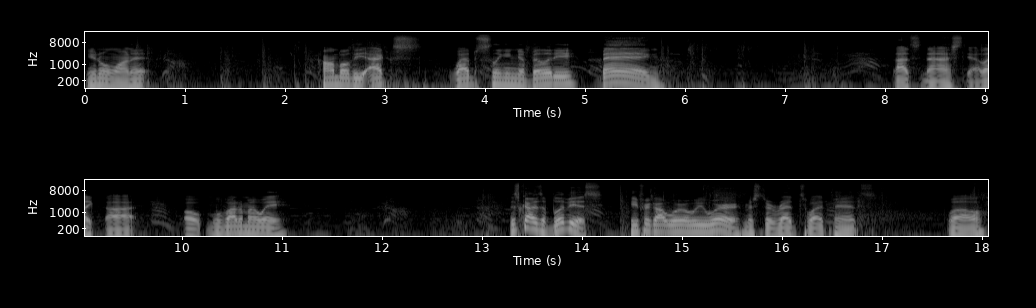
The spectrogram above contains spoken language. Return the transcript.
You don't want it. Combo the X web slinging ability. Bang! That's nasty. I like that. Oh, move out of my way. This guy's oblivious. He forgot where we were, Mr. Red Sweatpants. Well,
